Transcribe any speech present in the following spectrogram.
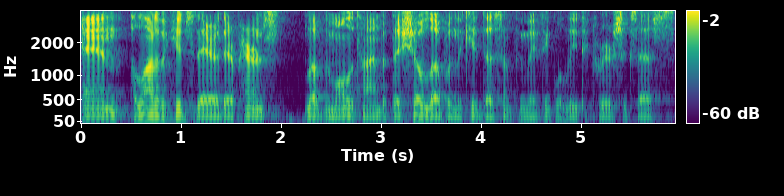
And a lot of the kids there, their parents love them all the time, but they show love when the kid does something they think will lead to career success.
